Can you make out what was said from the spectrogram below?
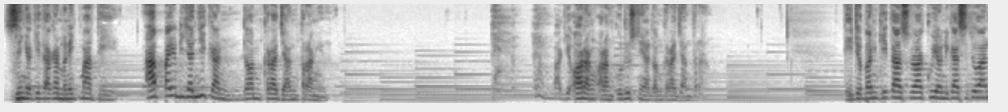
Sehingga kita akan menikmati apa yang dijanjikan dalam kerajaan terang itu bagi orang-orang kudusnya dalam kerajaan terang. Kehidupan kita saudaraku yang dikasih Tuhan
